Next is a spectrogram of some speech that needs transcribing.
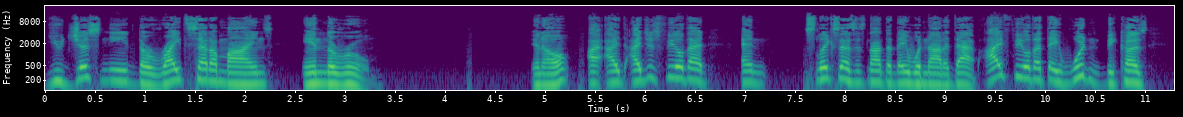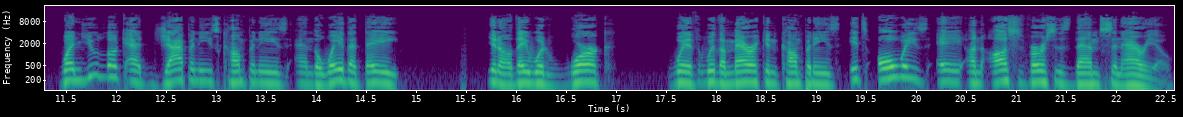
you just need the right set of minds in the room. You know, I, I, I just feel that, and Slick says it's not that they would not adapt. I feel that they wouldn't because when you look at Japanese companies and the way that they, you know, they would work with with American companies, it's always a an us versus them scenario.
